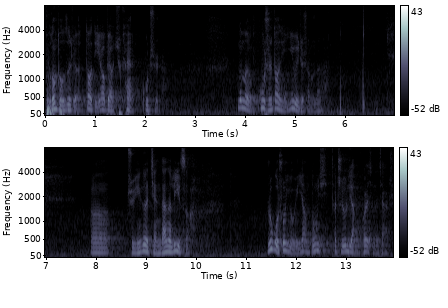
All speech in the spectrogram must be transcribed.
普通投资者，到底要不要去看估值？那么估值到底意味着什么呢？嗯，举一个简单的例子啊。如果说有一样东西，它只有两块钱的价值，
